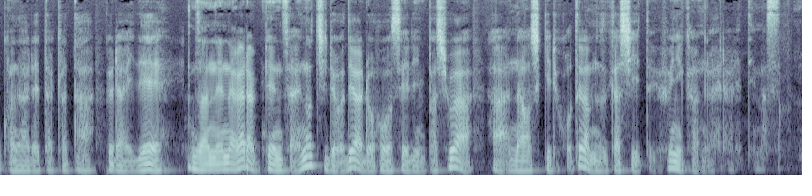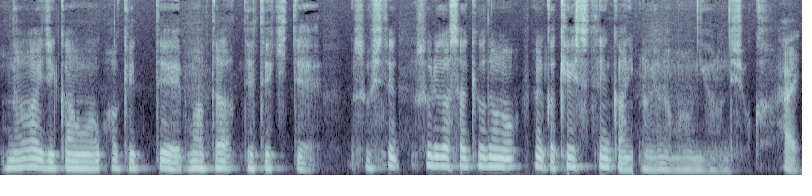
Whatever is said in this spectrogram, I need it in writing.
行われた方ぐらいで残念ながら現在の治療では露胞性リンパ腫は治しきることが難しいというふうに考えられています。長い時間を空けてまた出てきてそしてそれが先ほどの何か形質転換のようなものによるんでしょうか。はい。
